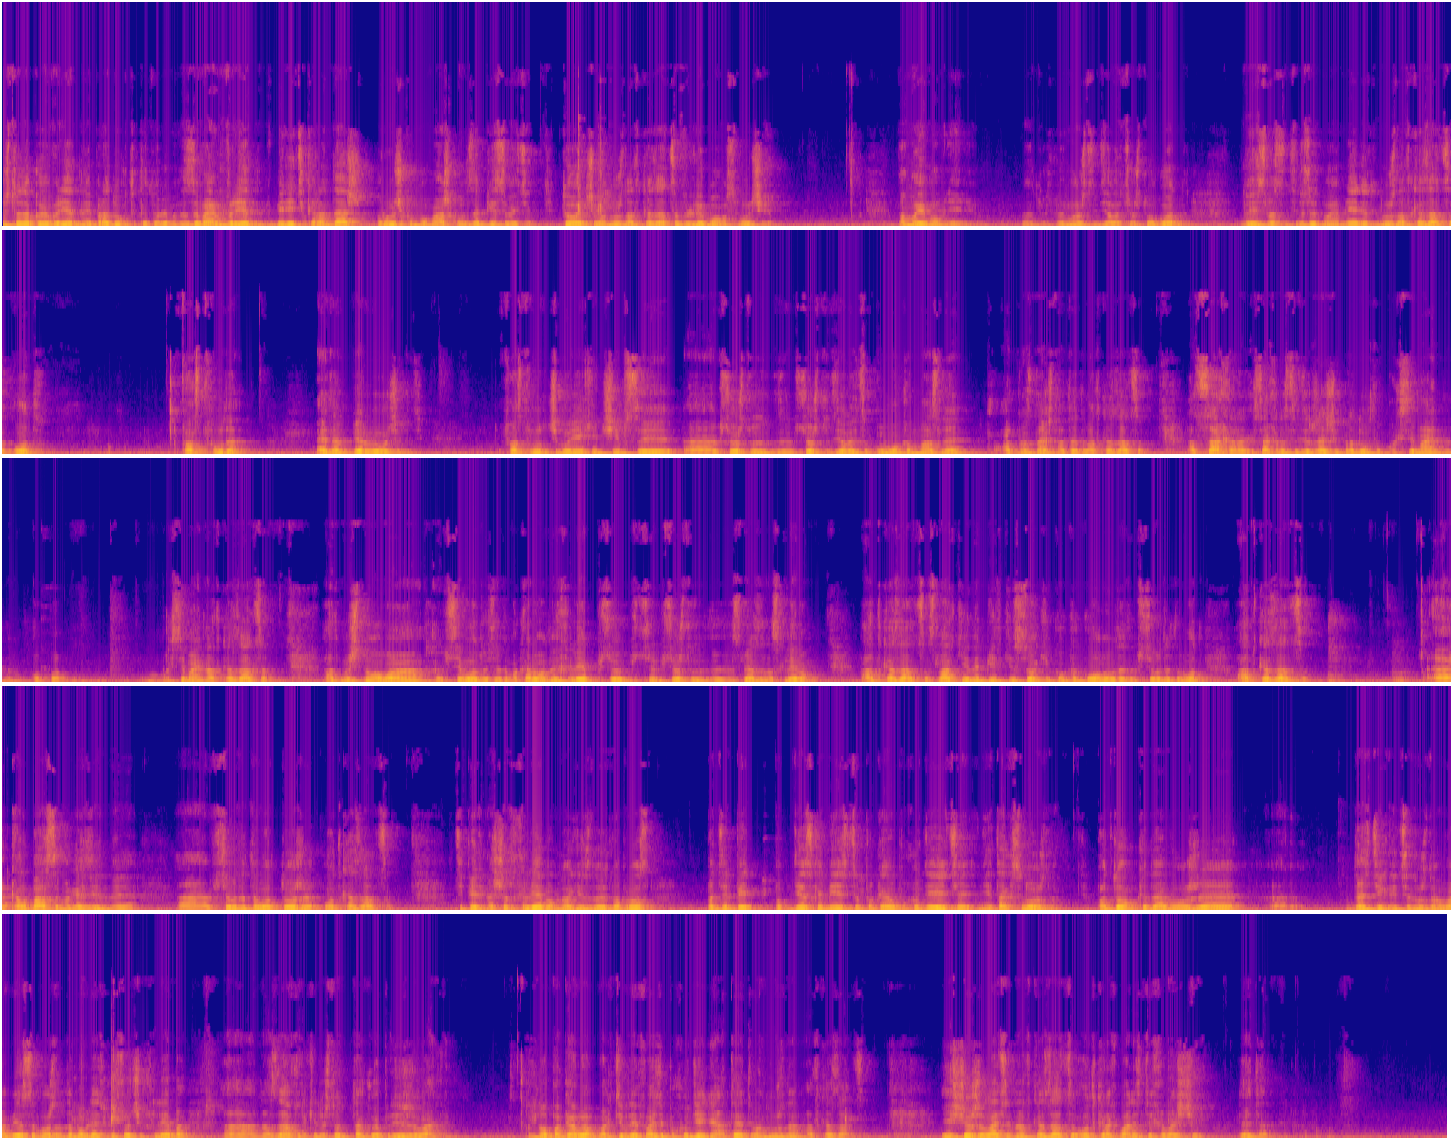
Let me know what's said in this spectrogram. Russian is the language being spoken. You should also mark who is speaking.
Speaker 1: Что такое вредные продукты, которые мы называем вредными? Берите карандаш, ручку, бумажку, записывайте. То, от чего нужно отказаться в любом случае, по моему мнению. Ну, то есть вы можете делать все, что угодно. Но если вас интересует мое мнение, то нужно отказаться от фастфуда. Это в первую очередь. Фастфуд, чебуреки, чипсы, э, все, что, все, что делается в глубоком масле, однозначно от этого отказаться. От сахара и сахаросодержащих продуктов максимально, максимально отказаться. От мучного всего, то есть это макароны, хлеб, все, все, все что э, связано с хлебом, отказаться. Сладкие напитки, соки, кока-кола, вот это все вот это вот, отказаться. Э, колбасы магазинные, э, все вот это вот тоже отказаться. Теперь насчет хлеба многие задают вопрос, потерпеть несколько месяцев, пока вы похудеете, не так сложно. Потом, когда вы уже э, достигнете нужного вам веса, можно добавлять кусочек хлеба а, на завтрак или что-то такое при желании. Но пока вы в активной фазе похудения, от этого нужно отказаться. Еще желательно отказаться от крахмалистых овощей. Это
